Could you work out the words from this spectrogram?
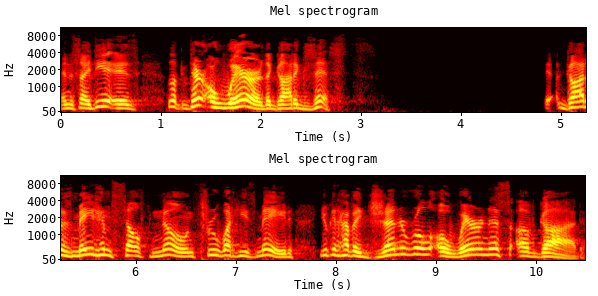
And this idea is look, they're aware that God exists. God has made himself known through what he's made. You can have a general awareness of God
